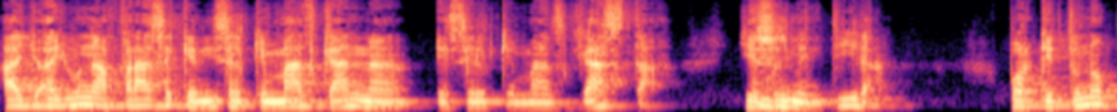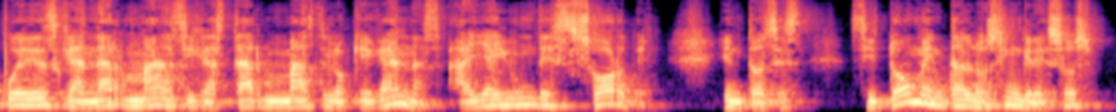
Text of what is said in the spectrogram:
Hay, una frase que dice, el que más gana es el que más gasta. Y eso es mentira. Porque tú no puedes ganar más y gastar más de lo que ganas. Ahí hay un desorden. Entonces, si tú aumentas los ingresos,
